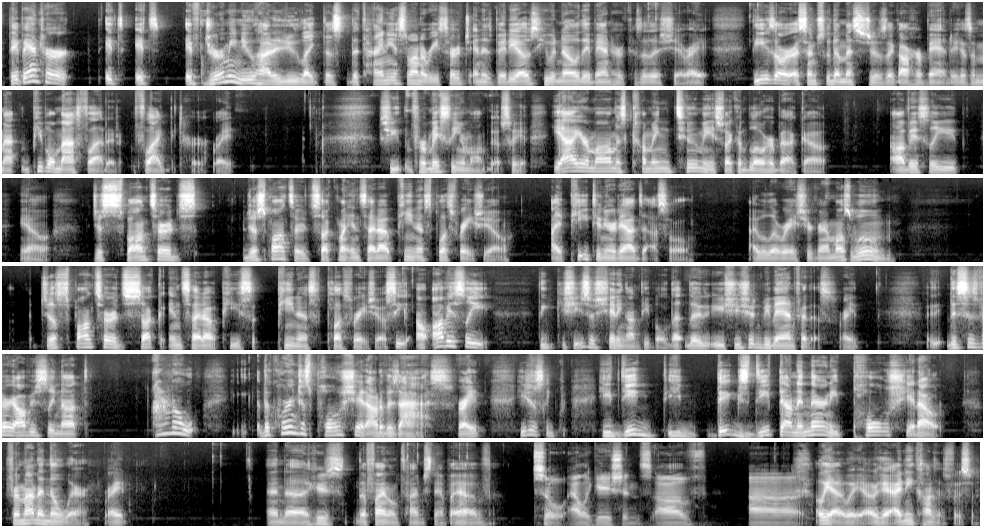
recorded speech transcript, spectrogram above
They banned her. It's it's if Jeremy knew how to do like this the tiniest amount of research in his videos, he would know they banned her because of this shit, right? These are essentially the messages that got her banned because of ma- people mass flagged flagged her, right? She for basically your mom goes. So yeah, yeah, your mom is coming to me so I can blow her back out. Obviously, you know, just sponsored, just sponsored. Suck my inside out penis plus ratio. I peeked in your dad's asshole. I will erase your grandma's womb. Just sponsored. Suck inside out piece penis plus ratio. See, obviously, the, she's just shitting on people. That the, she shouldn't be banned for this, right? This is very obviously not I don't know. The Corin just pulls shit out of his ass, right? He just like he dig he digs deep down in there and he pulls shit out from out of nowhere, right? And uh here's the final timestamp I have. so allegations of uh, Oh yeah, wait, okay, I need context for this.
